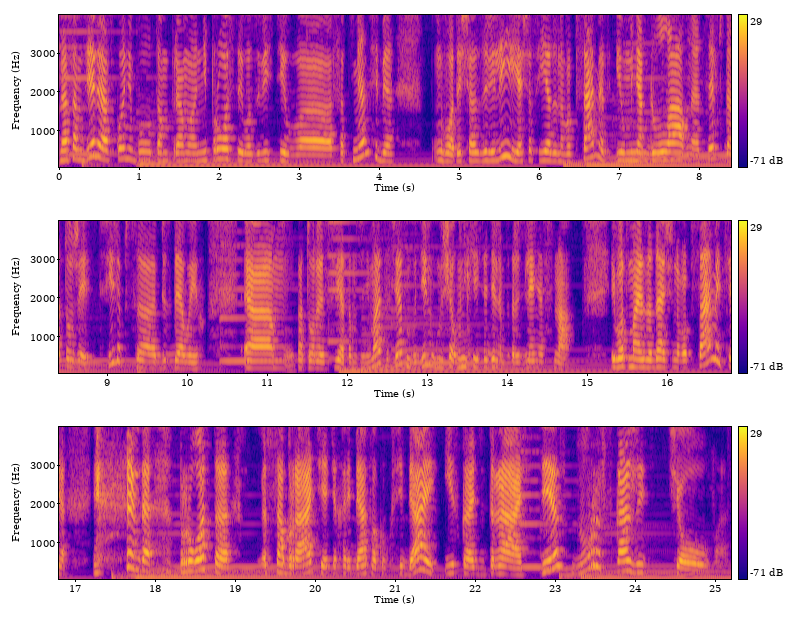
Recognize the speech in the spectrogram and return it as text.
на самом деле Аскони был там прямо не просто его завести в э, ассортимент себе, вот, и сейчас завели, я сейчас еду на веб-саммит, и у меня главная цель, туда тоже ездит Philips, э, без Дева их, эм, которые светом занимаются, светом, будильником, вообще у них есть отдельное подразделение сна. И вот моя задача на веб-саммите — это просто собрать этих ребят вокруг себя и сказать «Здрасте, ну расскажите, что у вас?»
